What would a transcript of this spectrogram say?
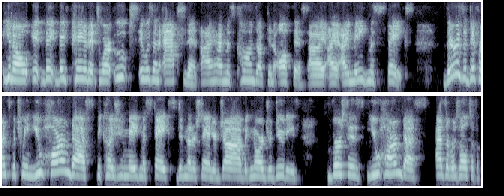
you know, it, they, they've painted it to where, oops, it was an accident. I had misconduct in office. I, I, I made mistakes there is a difference between you harmed us because you made mistakes, didn't understand your job, ignored your duties, versus you harmed us as a result of a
